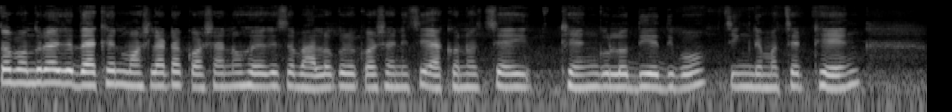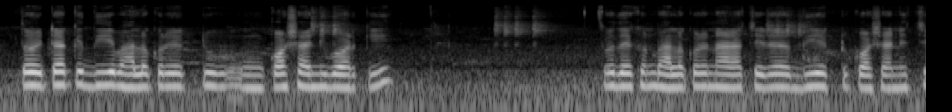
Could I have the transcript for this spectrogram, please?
তো বন্ধুরা যে দেখেন মশলাটা কষানো হয়ে গেছে, ভালো করে কষা নিচ্ছি। এখন হচ্ছে এই ঠেংগুলো দিয়ে দিব, চিংড়ি মাছের ঠেং। তো এটাকে দিয়ে ভালো করে একটু কষায় নিব আর কি। তো দেখুন, ভালো করে নাড়াচাড়া দিয়ে একটু কষা নিচ্ছি।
